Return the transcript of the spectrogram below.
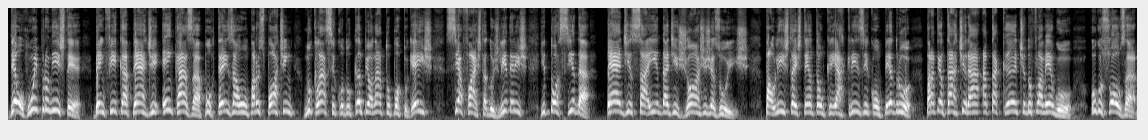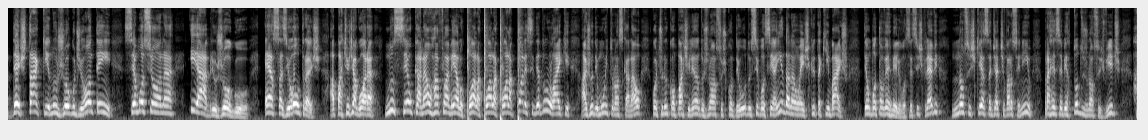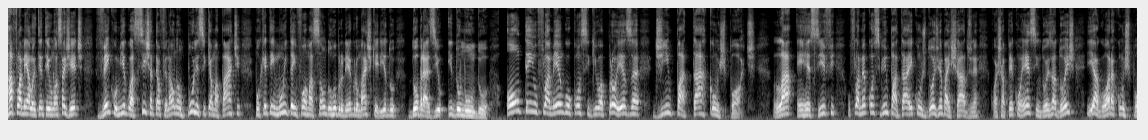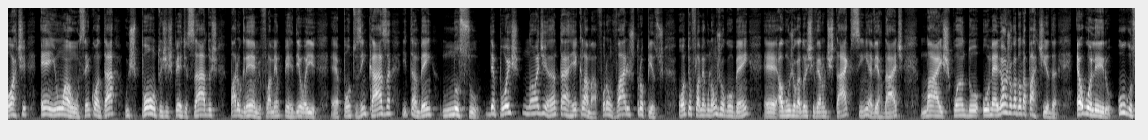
Deu ruim pro Mister. Benfica perde em casa por 3 a 1 para o Sporting no clássico do Campeonato Português, se afasta dos líderes e torcida pede saída de Jorge Jesus. Paulistas tentam criar crise com Pedro para tentar tirar atacante do Flamengo. Hugo Souza, destaque no jogo de ontem, se emociona e abre o jogo. Essas e outras a partir de agora no seu canal Raflamelo. Cola, cola, cola, cola esse dedo no like, ajude muito o nosso canal. Continue compartilhando os nossos conteúdos. Se você ainda não é inscrito aqui embaixo, tem um botão vermelho. Você se inscreve. Não se esqueça de ativar o sininho para receber todos os nossos vídeos. Raflamelo 81 nossa gente. Vem comigo, assiste até o final, não pule se quer uma parte, porque tem muita informação do rubro-negro mais querido do Brasil e do mundo. Ontem o Flamengo conseguiu a proeza de empatar com o esporte lá em Recife. O Flamengo conseguiu empatar aí com os dois rebaixados, né? Com a Chapecoense em 2 a 2 e agora com o Esporte em 1 a 1, sem contar os pontos desperdiçados para o Grêmio. O Flamengo perdeu aí é, pontos em casa e também no Sul. Depois não adianta reclamar. Foram vários tropeços. Ontem o Flamengo não jogou bem. É, alguns jogadores tiveram destaque, sim, é verdade. Mas quando o melhor jogador da partida é o goleiro Hugo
